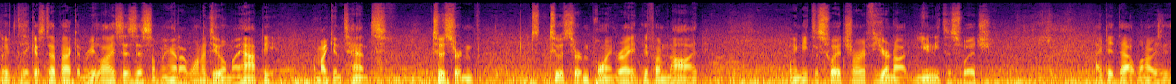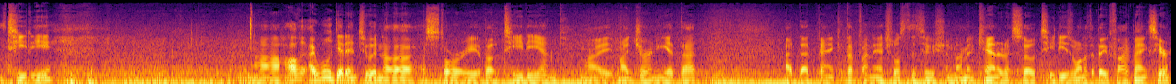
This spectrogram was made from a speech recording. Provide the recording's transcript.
we have to take a step back and realize is this something that i want to do? Am i happy? Am i content? To a certain to a certain point right? If i'm not we need to switch or if you're not you need to switch. I did that when i was at TD uh, I will get into another, a story about TD and my, my journey at that at that bank, at that financial institution. I'm in Canada, so TD is one of the big five banks here.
